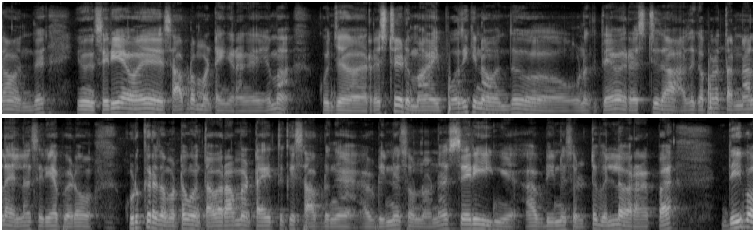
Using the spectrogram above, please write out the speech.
தான் வந்து இவங்க சரியாகவே சாப்பிட மாட்டேங்கிறாங்க. ஏம்மா கொஞ்சம் ரெஸ்ட் எடுமா இப்போதைக்கு நான் வந்து உனக்கு தேவை ரெஸ்ட்டு தான். அதுக்கப்புறம் தன்னால் எல்லாம் சரியாக போயிடும். கொடுக்குறத மட்டும் தவறாமல் டயத்துக்கு சாப்பிடுங்க அப்படின்னு சொன்னோன்னே சரிங்க அப்படின்னு சொல்லிட்டு வெளில வரப்போ தீபா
